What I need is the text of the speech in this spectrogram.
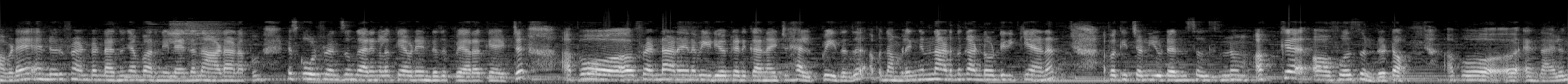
അവിടെ എന്റെ ഒരു ഫ്രണ്ട് ഉണ്ടായിരുന്നു. ഞാൻ പറഞ്ഞില്ല എന്റെ നാടാണ്. അപ്പം സ്കൂൾ ഫ്രണ്ട്സും കാര്യങ്ങളൊക്കെ അവിടെ ഉണ്ട് റിപ്പയറൊക്കെ ആയിട്ട്. അപ്പോൾ ഫ്രണ്ടാണ് ഇങ്ങനെ വീഡിയോ ഒക്കെ എടുക്കാനായിട്ട് ഹെൽപ്പ് ചെയ്തത്. അപ്പോൾ നമ്മളിങ്ങനെ നടന്ന് കണ്ടുകൊണ്ടിരിക്കുകയാണ് അപ്പോൾ കിച്ചൺ യൂട്ടൻസിൽസിനും ഒക്കെ ഓഫേഴ്സ് ഉണ്ട് കേട്ടോ. അപ്പോൾ എന്തായാലും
